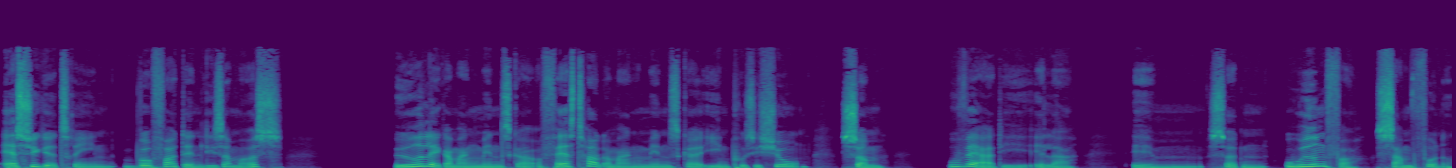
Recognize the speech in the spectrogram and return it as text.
af psykiatrien. Hvorfor den ligesom også ødelægger mange mennesker og fastholder mange mennesker i en position som uværdige eller øhm, sådan uden for samfundet.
